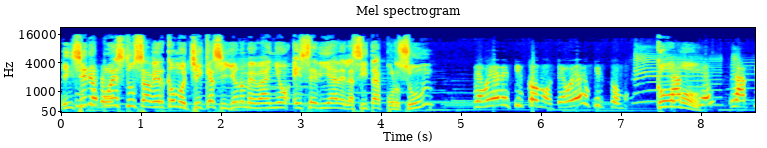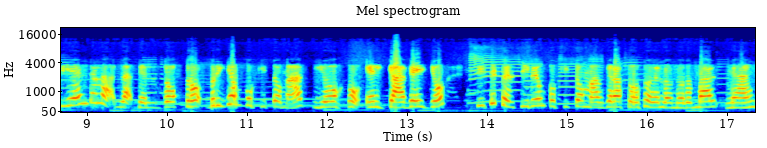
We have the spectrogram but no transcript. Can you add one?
¿en serio se puedes tú saber como chica si yo no me baño ese día de la cita por Zoom? Te voy a decir cómo, te voy a decir cómo. ¿Cómo? La piel, la piel de la- la- del rostro brilla un poquito más y ojo, el cabello sí se percibe un poquito más grasoso de lo normal. Me han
